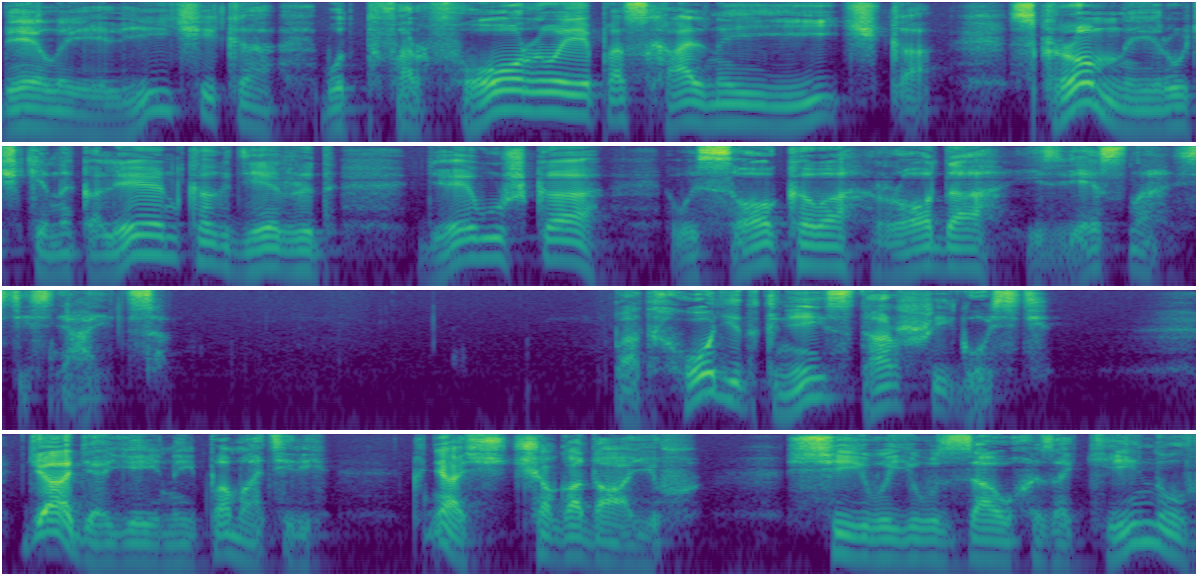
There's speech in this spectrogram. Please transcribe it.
Белое личико, будто фарфоровое пасхальное яичко, Скромные ручки на коленках держит, Девушка высокого рода, известно, стесняется. Подходит к ней старший гость дядя ейный по матери, князь Чагадаев. Сивый за ухо закинул,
